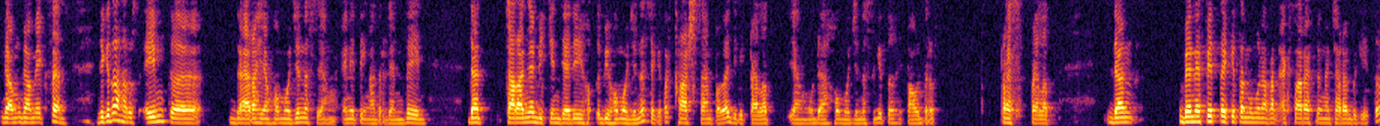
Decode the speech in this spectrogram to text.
Nggak, nggak, make sense. Jadi kita harus aim ke daerah yang homogeneous yang anything other than vein. Dan caranya bikin jadi lebih homogeneous ya kita crush sampelnya jadi pellet yang udah homogeneous gitu, powder pressed pellet. Dan benefitnya kita menggunakan XRF dengan cara begitu,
